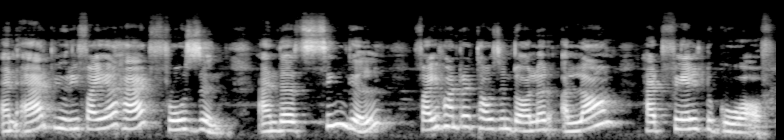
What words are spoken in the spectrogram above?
An air purifier had frozen and the single $500,000 alarm had failed to go off.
